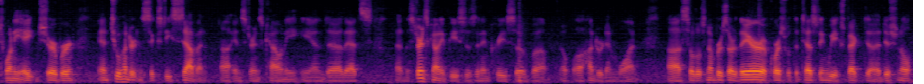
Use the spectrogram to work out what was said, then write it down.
28 in Sherburne, and 267 uh, in Stearns County. And that's the Stearns County piece is an increase of, of 101. Uh, so those numbers are there. Of course, with the testing, we expect additional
